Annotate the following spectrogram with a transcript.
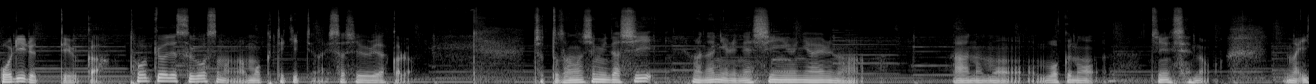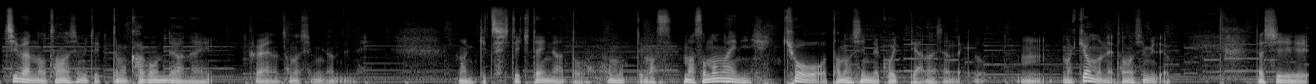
う降りるっていうか東京で過ごすのが目的っていうのは久しぶりだからちょっと楽しみだし、まあ、何よりね親友に会えるのはあのもう僕の人生の、まあ、一番の楽しみと言っても過言ではないくらいの楽しみなんでね満喫していきたいなと思ってます。まあその前に今日楽しんでこいって話なんだけどうん。まあ今日もね楽しみだよ。だし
